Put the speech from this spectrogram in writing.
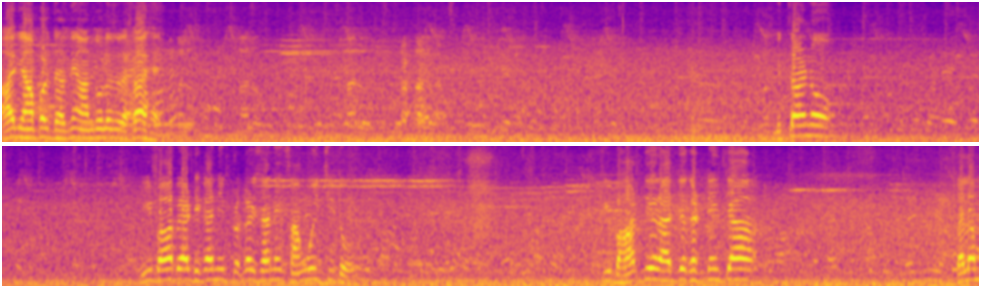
आज यहाँ पर धरने आंदोलन रखा है। मित्रांनो ही बाब या ठिकाणी प्रकर्षाने सांगू इच्छितो की भारतीय राज्यघटनेच्या कलम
